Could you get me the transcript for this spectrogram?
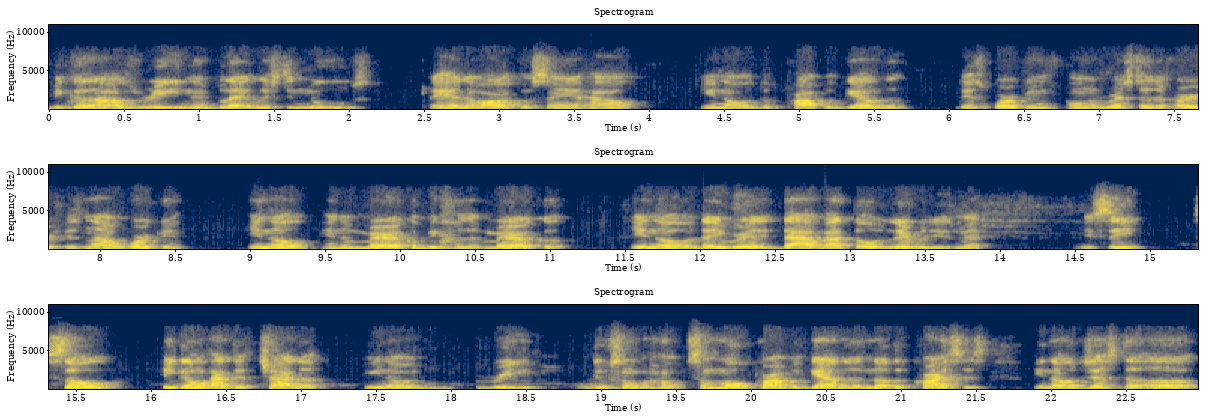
because I was reading the blacklisted news. They had an article saying how you know the propaganda that's working on the rest of the earth is not working, you know, in America because America, you know, they really die about those liberties, man. You see, so he gonna have to try to, you know, redo some some more propaganda, another crisis, you know, just to uh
